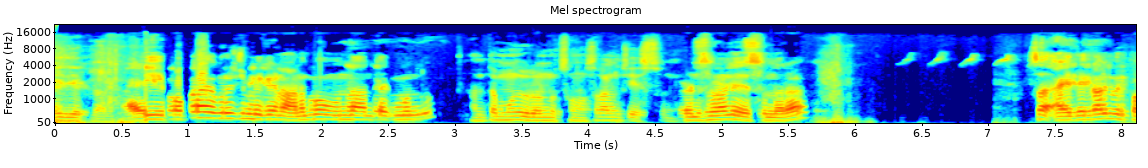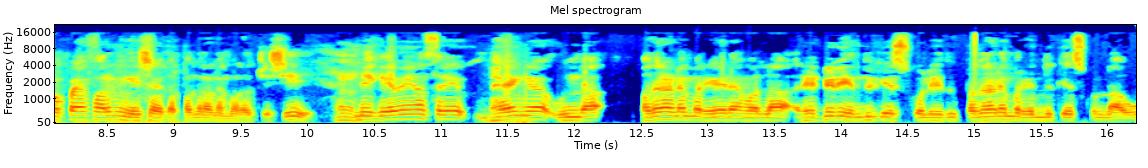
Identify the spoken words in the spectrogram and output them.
ఐదు ఎకరాలు. ఈ పప్పాయ గురించి మీకు ఏమైనా అనుభవం ఉందా అంతకు ముందు అంతకుముందు రెండు సంవత్సరాలు చేస్తుంది. రెండు సంవత్సరాలు చేస్తున్నారా? సార్ ఐదు ఎకరాలు మీరు పప్పాయ ఫార్మింగ్ చేశారు కదా పంద్రా నెంబర్ వచ్చేసి. మీకు ఏమైనా సరే భయంగా ఉందా? పంద్రా నెంబర్ వేయడం వల్ల రెడ్ ఎందుకు వేసుకోలేదు? పంద్రా నెంబర్ ఎందుకు వేసుకున్నావు?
